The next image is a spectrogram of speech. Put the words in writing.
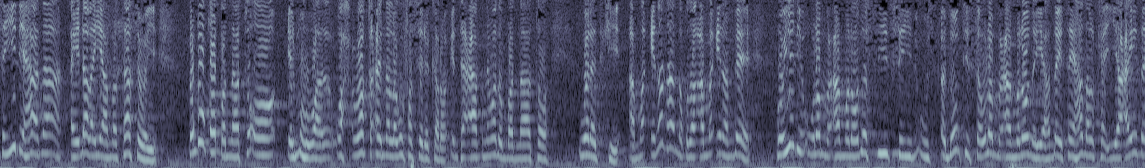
sayidihaana ay dhalayaan bal taas weeye cuquuqoo badnaato oo ilmuhu waa waaqiceenna lagu fasiri karo inta caaqnimadu badnaato waladkii ama inan ha noqdo ama inan be hooyadii ula mucaamaloodo si sayid uu addoontiisa ula mucaamaloonaya hadday tahay hadalka iyo cayda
